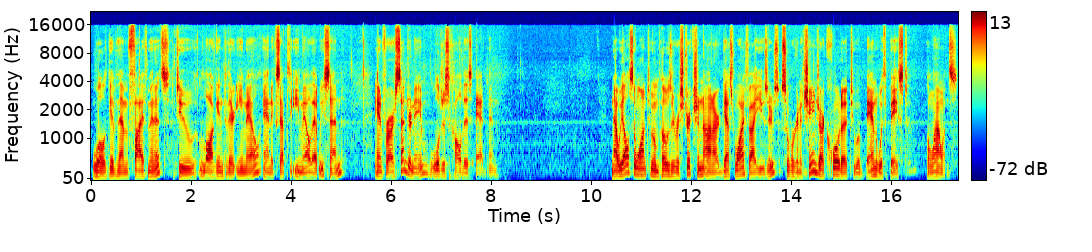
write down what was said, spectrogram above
We'll give them five minutes to log into their email and accept the email that we send. And for our sender name, we'll just call this admin. Now we also want to impose a restriction on our guest Wi-Fi users, so we're going to change our quota to a bandwidth-based allowance.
